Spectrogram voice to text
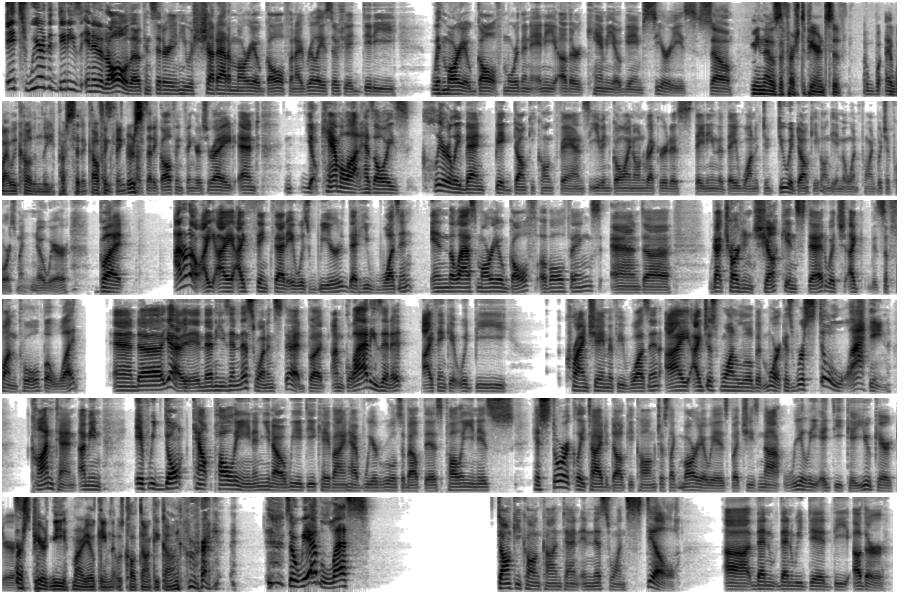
It's weird that Diddy's in it at all, though, considering he was shut out of Mario Golf, and I really associate Diddy with Mario Golf more than any other cameo game series. So, I mean, that was the first appearance of why we call them the prosthetic golfing fingers. prosthetic golfing fingers, right? And you know, Camelot has always clearly been big Donkey Kong fans, even going on record as stating that they wanted to do a Donkey Kong game at one point, which of course went nowhere. But I don't know. I, I, I think that it was weird that he wasn't in the last Mario Golf of all things, and uh, we got Charging Chuck instead, which I it's a fun pool, but what? And uh, yeah, and then he's in this one instead. But I'm glad he's in it. I think it would be crying shame if he wasn't. I I just want a little bit more because we're still lacking content. I mean, if we don't count Pauline, and you know, we at DK Vine have weird rules about this. Pauline is historically tied to Donkey Kong, just like Mario is, but she's not really a DKU character. First appeared in the Mario game that was called Donkey Kong. right. So we have less Donkey Kong content in this one still uh, than than we did the other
